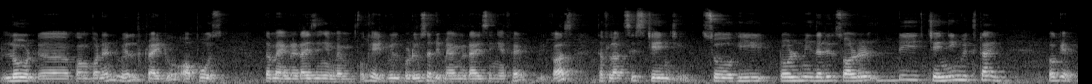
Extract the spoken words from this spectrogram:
load uh, component will try to oppose the magnetizing EMF okay it will produce a demagnetizing effect because the flux is changing. So he told me that it is already changing with time. Okay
